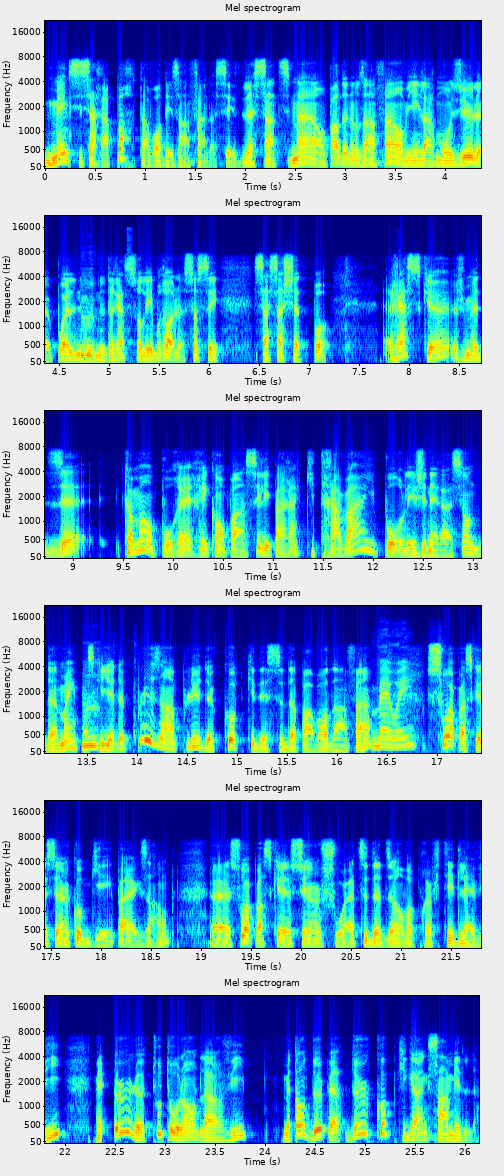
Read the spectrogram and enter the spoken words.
même si ça rapporte avoir des enfants. C'est le sentiment, on parle de nos enfants, on vient larmes aux yeux, le poil nous, hmm. nous dresse sur les bras. Là. Ça, c'est, ça s'achète pas. Reste que, je me disais, comment on pourrait récompenser les parents qui travaillent pour les générations de demain? Parce Mm. qu'il y a de plus en plus de couples qui décident de ne pas avoir d'enfants. Ben oui. Soit parce que c'est un couple gay, par exemple, euh, soit parce que c'est un choix, tu sais, de dire on va profiter de la vie. Mais eux, là, tout au long de leur vie, mettons deux, couples qui gagnent 100 000. là.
